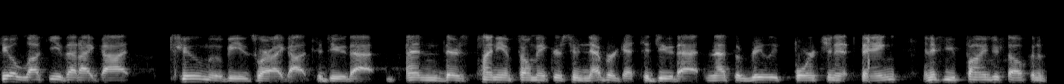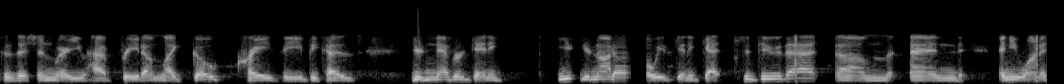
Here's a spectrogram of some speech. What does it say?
feel lucky that I got two movies where I got to do that. And there's plenty of filmmakers who never get to do that. And that's a really fortunate thing. And if you find yourself in a position where you have freedom, like go crazy because you're never going to, you're not always going to get to do that. Um, and, and you want to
